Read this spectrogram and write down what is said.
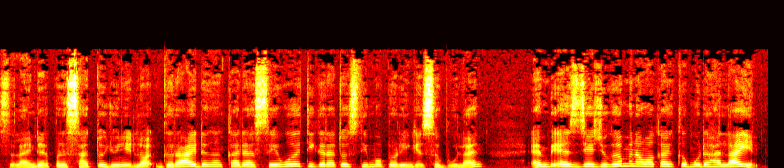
selain daripada satu unit lot gerai dengan kadar sewa RM350 sebulan, MBSJ juga menawarkan kemudahan lain –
